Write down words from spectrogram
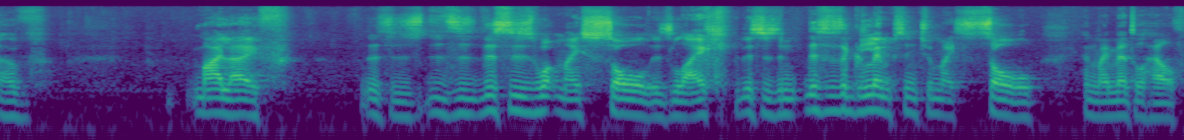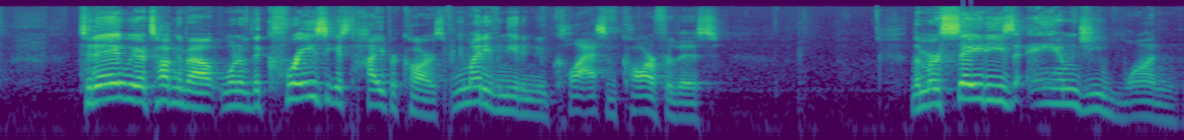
of my life. This is this is this is what my soul is like. This is an, this is a glimpse into my soul and my mental health. Today we are talking about one of the craziest hypercars. We might even need a new class of car for this. The Mercedes AMG 1.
